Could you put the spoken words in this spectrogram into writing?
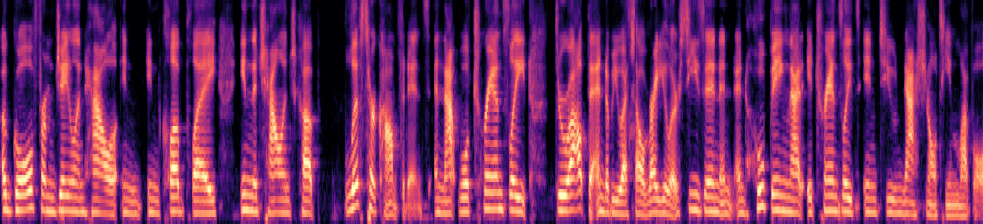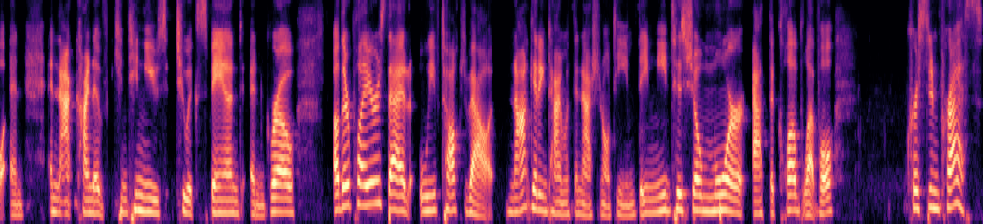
a goal from Jaelin Howell in, in club play in the Challenge Cup lifts her confidence and that will translate throughout the NWSL regular season and, and hoping that it translates into national team level and and that kind of continues to expand and grow. Other players that we've talked about not getting time with the national team, they need to show more at the club level. Christen Press,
